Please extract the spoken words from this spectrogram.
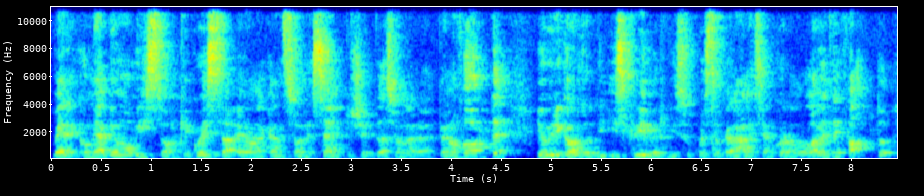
Bene, come abbiamo visto anche questa è una canzone semplice da suonare al pianoforte. Io vi ricordo di iscrivervi su questo canale se ancora non l'avete fatto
